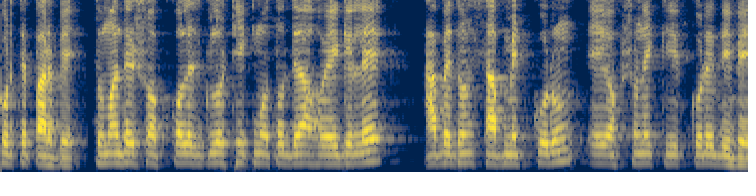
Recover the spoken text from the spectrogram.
করতে পারবে। তোমাদের সব কলেজগুলো ঠিক মতো দেওয়া হয়ে গেলে আবেদন সাবমিট করুন, এই অপশনে ক্লিক করে দিবে।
